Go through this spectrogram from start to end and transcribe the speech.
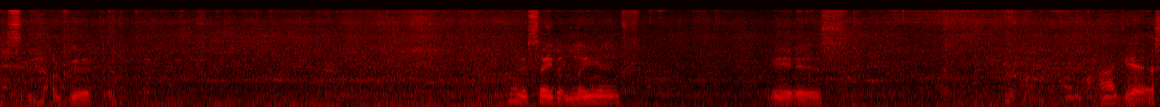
Let's see how good the, what did it say the lens is, I guess.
